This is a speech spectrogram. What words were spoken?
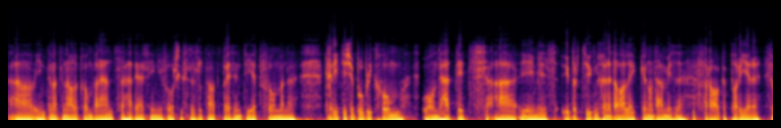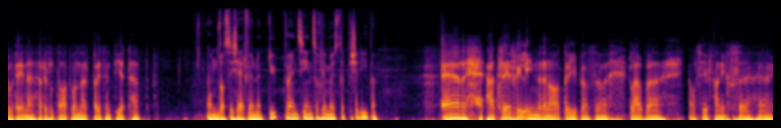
war, an internationalen Konferenzen, hat er seine Forschungsresultate präsentiert von einem kritischen Publikum und hat jetzt äh, jeweils überzeugend können darlegen und auch müssen Fragen parieren zu den Resultaten, die er präsentiert hat. Und was ist er für ein Typ, wenn Sie ihn so ein bisschen beschreiben müssten? Er hat sehr viel inneren Antrieb. Also ich glaube, als Chef habe ich eine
